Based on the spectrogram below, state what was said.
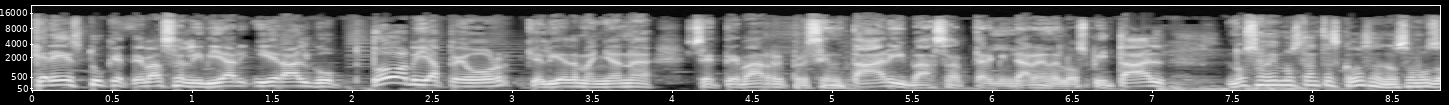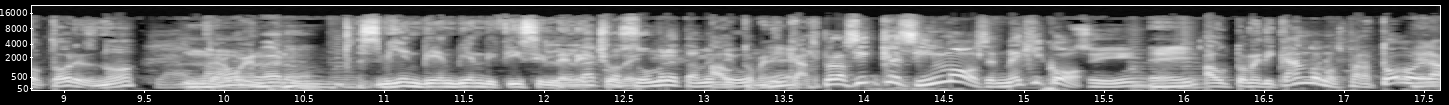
¿Crees tú que te vas a aliviar y era algo todavía peor que el día de mañana se te va a representar y vas a terminar en el hospital? No sabemos tantas cosas, no somos doctores, ¿no? No, Pero bueno, claro. es bien, bien, bien difícil el la hecho de también de uno. automedicar. Pero así crecimos en México. Sí. Automedicándonos para todo. El era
